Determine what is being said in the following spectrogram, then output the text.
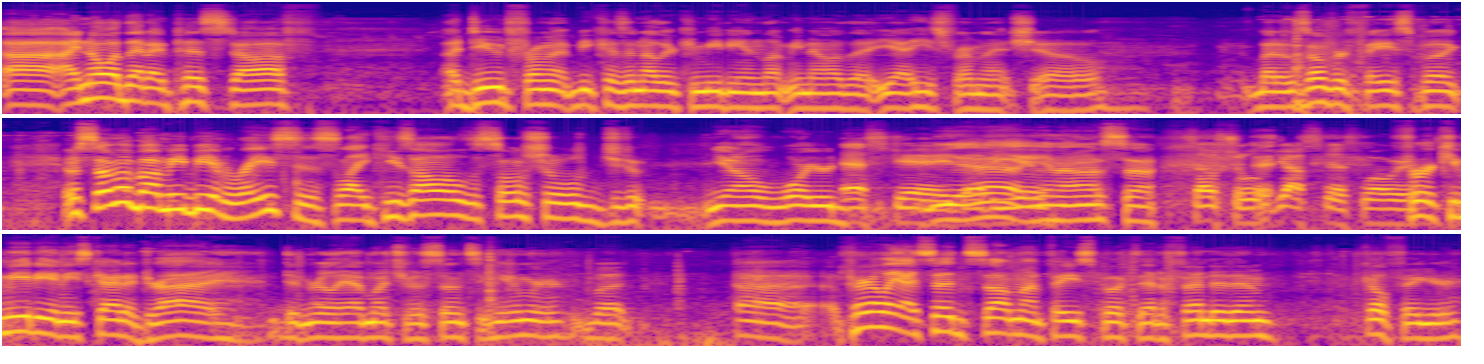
uh, I know that I pissed off a dude from it because another comedian let me know that yeah he's from that show. But it was over Facebook. It was something about me being racist. Like he's all the social, you know, warrior. SJW. Yeah, you know. So Social Eh, Justice Warrior. for a comedian, he's kind of dry. Didn't really have much of a sense of humor, but uh, apparently I said something on Facebook that offended him. Go figure.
